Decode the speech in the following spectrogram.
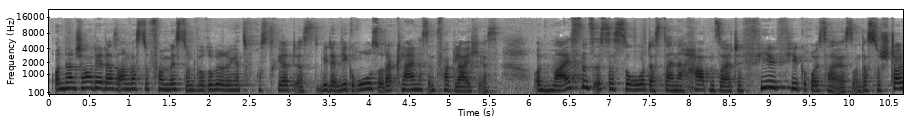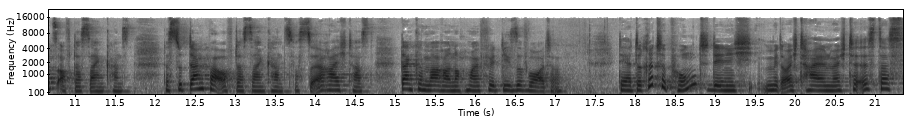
Und dann schau dir das an, was du vermisst und worüber du jetzt frustriert ist, wie, wie groß oder klein es im Vergleich ist. Und meistens ist es so, dass deine Habenseite viel, viel größer ist und dass du stolz auf das sein kannst, dass du dankbar auf das sein kannst, was du erreicht hast. Danke, Mara, nochmal für diese Worte. Der dritte Punkt, den ich mit euch teilen möchte, ist, dass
